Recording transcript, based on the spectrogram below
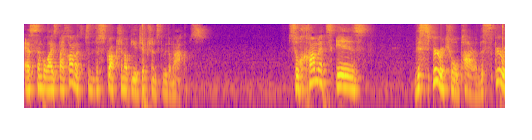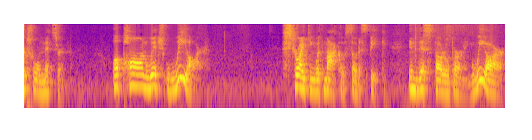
as symbolized by chametz, to the destruction of the Egyptians through the Makos. So chametz is the spiritual power, the spiritual mitzrim, upon which we are striking with Mako, so to speak, in this thorough burning. We are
